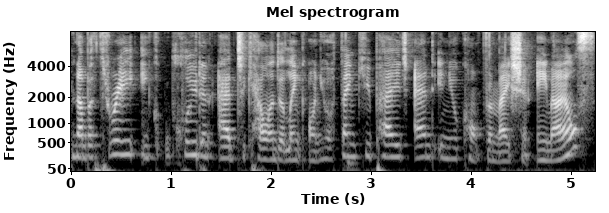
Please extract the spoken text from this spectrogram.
Number three, include an add to calendar link on your thank you page and in your confirmation emails.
